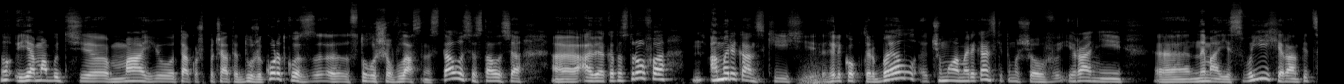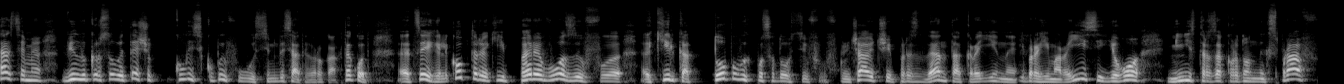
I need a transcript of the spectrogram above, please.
Ну, я, мабуть, е, маю також почати дуже коротко з, е, з того, що власне сталося. Сталася е, авіакатастрофа. Американський гелікоптер Бел. Чому американський? Тому що в Ірані е, немає своїх, Іран під санкціями. Він використовує те, що колись купив у 70-х роках. Так от, е, цей гелікоптер, який перевозив кілька топових посадовців, включаючи президента країни Ібрагіма Раїсі, його міністр закордонних справ,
